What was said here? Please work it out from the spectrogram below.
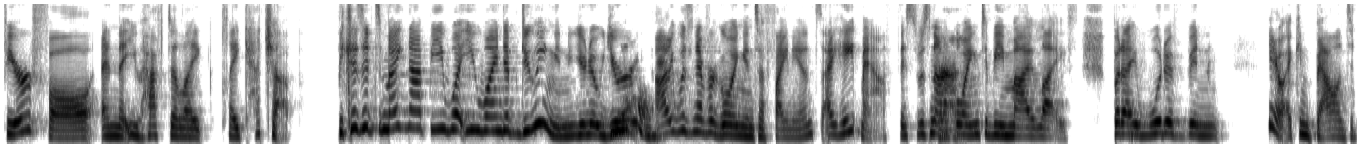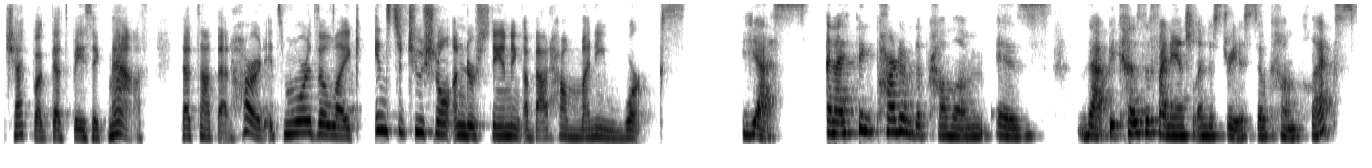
fearful and that you have to like play catch up because it might not be what you wind up doing. And you know you're no. i was never going into finance. I hate math. This was not yeah. going to be my life. But i would have been you know i can balance a checkbook. That's basic math. That's not that hard. It's more the like institutional understanding about how money works. Yes. And i think part of the problem is that because the financial industry is so complex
